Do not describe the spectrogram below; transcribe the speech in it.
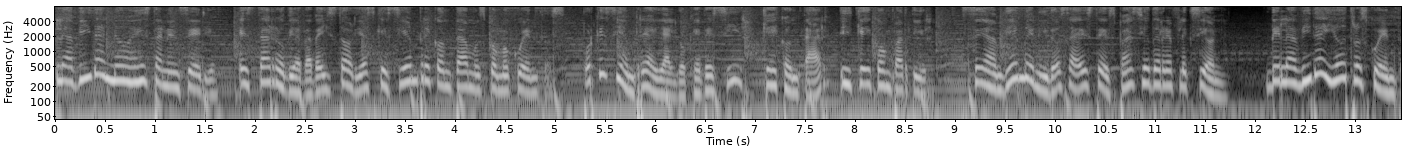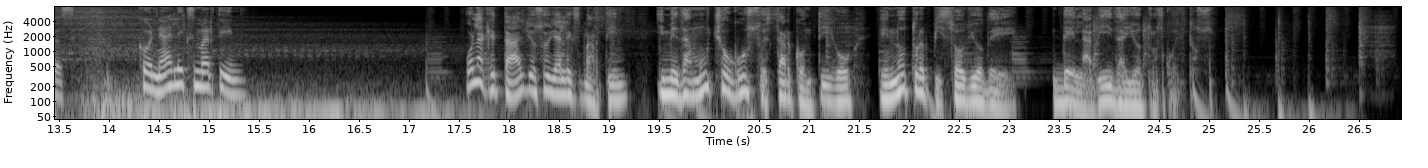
La vida no es tan en serio. Está rodeada de historias que siempre contamos como cuentos, porque siempre hay algo que decir, que contar y que compartir. Sean bienvenidos a este espacio de reflexión, de la vida y otros cuentos, con Alex Martín. Hola, ¿qué tal? Yo soy Alex Martín y me da mucho gusto estar contigo en otro episodio de De la vida y otros cuentos.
